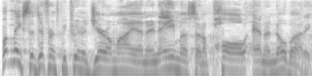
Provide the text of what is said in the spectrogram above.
What makes the difference between a Jeremiah and an Amos and a Paul and a nobody?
